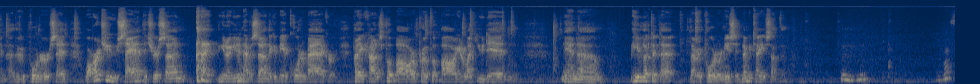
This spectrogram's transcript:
and uh, the reporter said, "Well, aren't you sad that your son, you know, you didn't have a son that could be a quarterback or play college football or pro football, you know, like you did?" And, and um, he looked at that that reporter and he said, "Let me tell you something. Mm-hmm. Yes.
